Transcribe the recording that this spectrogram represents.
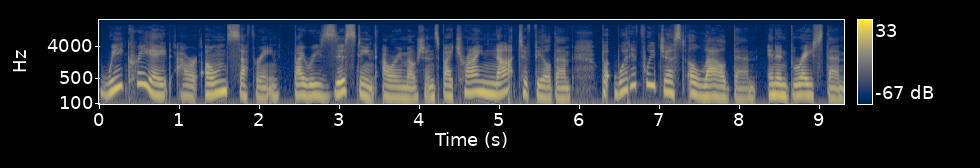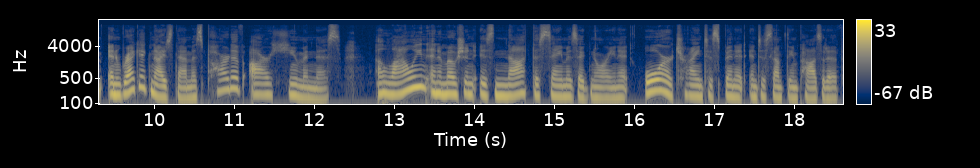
We create our own suffering by resisting our emotions, by trying not to feel them. But what if we just allowed them and embraced them and recognized them as part of our humanness? Allowing an emotion is not the same as ignoring it or trying to spin it into something positive.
